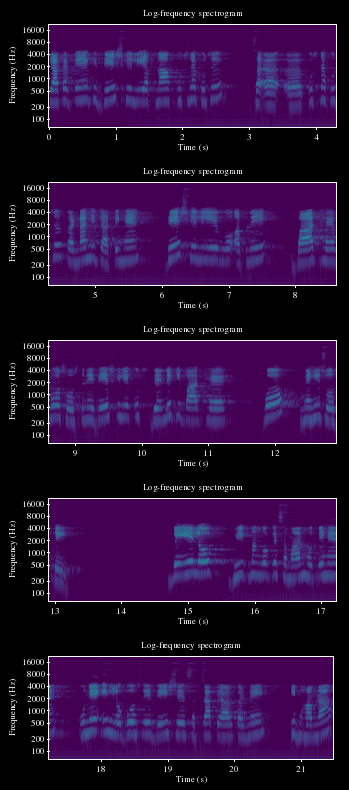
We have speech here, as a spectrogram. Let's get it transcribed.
क्या करते हैं कि देश के लिए अपना कुछ ना कुछ कुछ ना कुछ करना ही चाहते हैं। देश के लिए वो अपनी बात है, वो सोचते नहीं। देश के लिए कुछ देने की बात है, वो नहीं सोचते। वे ये लोग भीख मंगों के समान होते हैं, उन्हें इन लोगों से देश से सच्चा प्यार करने की भावना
